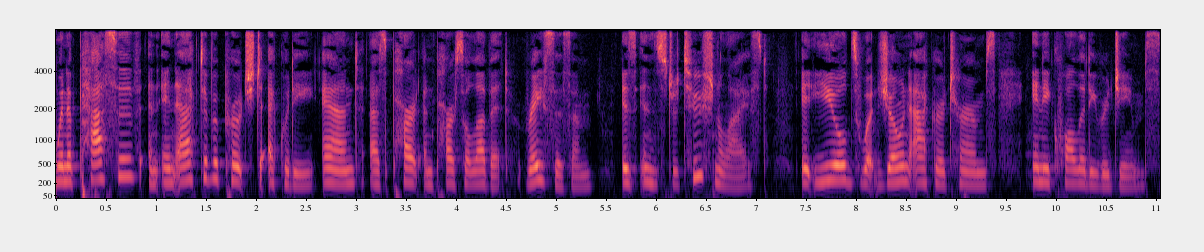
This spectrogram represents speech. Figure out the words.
When a passive and inactive approach to equity and, as part and parcel of it, racism, is institutionalized, it yields what Joan Acker terms inequality regimes.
